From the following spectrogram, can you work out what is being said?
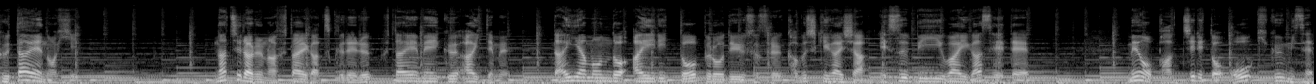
二重の日。ナチュラルな二重が作れる二重メイクアイテムダイヤモンドアイリットをプロデュースする株式会社 SBY が制定。目をパッチリと大きく見せ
